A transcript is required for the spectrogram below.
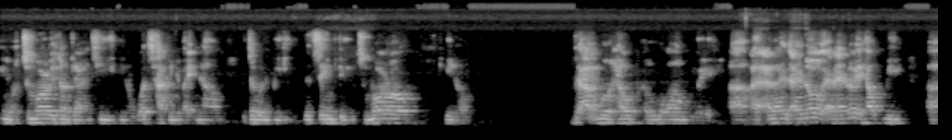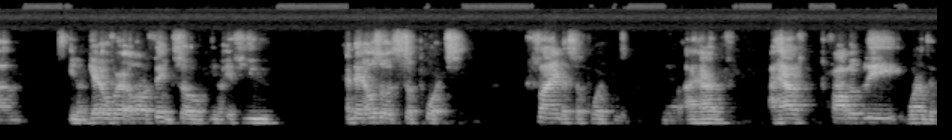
you know, tomorrow is not guaranteed. You know, what's happening right now is not going to be the same thing tomorrow. You know, that will help a long way. Um, and I, I, know, and I know it helped me, um, you know, get over a lot of things. So, you know, if you, and then also supports, find a support group. You know, I have, I have probably one of the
